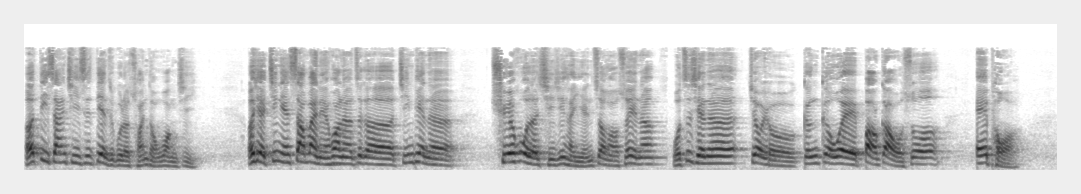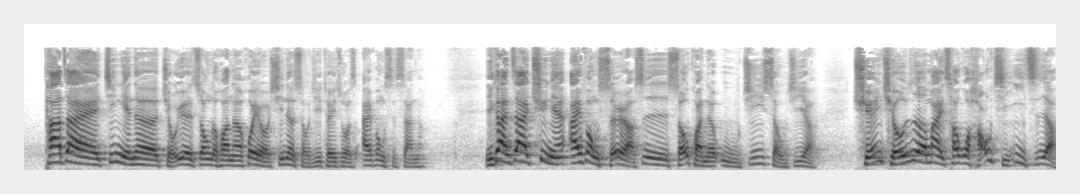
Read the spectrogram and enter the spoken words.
而第三季是电子股的传统旺季，而且今年上半年的话呢，这个晶片的。缺货的情形很严重哦，所以呢，我之前呢就有跟各位报告，我说 Apple 它在今年的九月中的话呢，会有新的手机推出，是 iPhone 十三呢。你看，在去年 iPhone 十二啊是首款的五 G 手机啊，全球热卖超过好几亿只啊，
